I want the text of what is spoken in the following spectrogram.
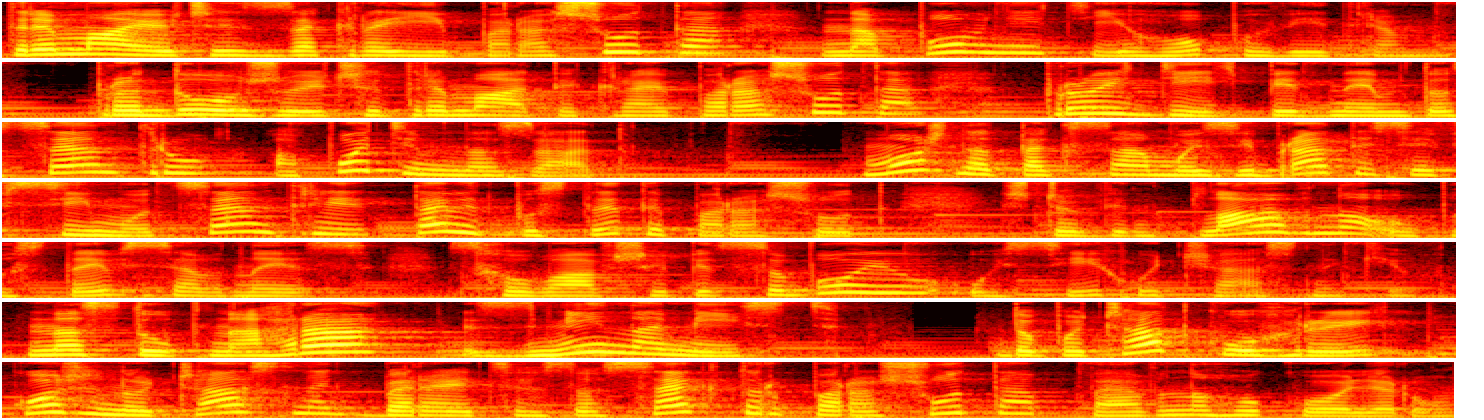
Тримаючись за краї парашута, наповніть його повітрям. Продовжуючи тримати край парашута, пройдіть під ним до центру, а потім назад. Можна так само зібратися всім у центрі та відпустити парашут, щоб він плавно опустився вниз, сховавши під собою усіх учасників. Наступна гра зміна місць. До початку гри кожен учасник береться за сектор парашута певного кольору.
